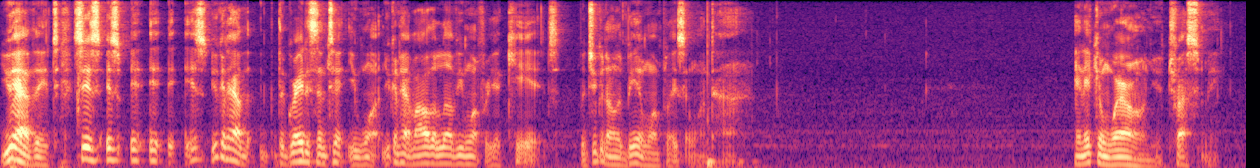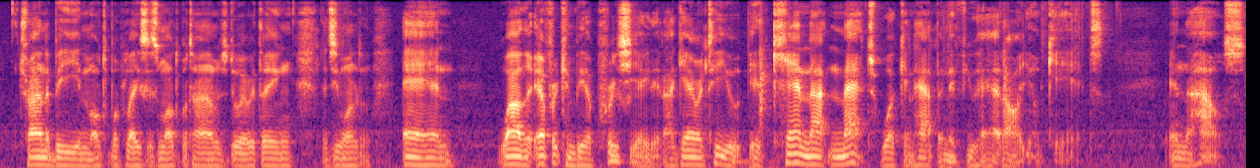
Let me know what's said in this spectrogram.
You have the see, it's, it's, it, it's, you can have the greatest intent you want. You can have all the love you want for your kids, but you can only be in one place at one time. And it can wear on you, trust me. Trying to be in multiple places, multiple times, do everything that you want to do. And while the effort can be appreciated, I guarantee you it cannot match what can happen if you had all your kids in the house.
